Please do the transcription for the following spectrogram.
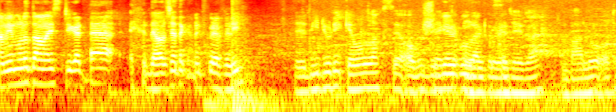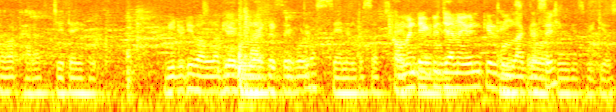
আমি মূলত আমার স্টিকারটা দেওয়ার সাথে কানেক্ট করে ফেলি। ভিডিওটি কেমন লাগছে অবশ্যই কীরকম কমেন্ট লাগতেছে? করে যাইবা। ভালো অথবা খারাপ যেটাই হোক। ভিডিওটি ভালো লাগলে কীরকম লাইক করতে চ্যানেলটা সাবস্ক্রাইব কমেন্টে একটু। জানাবেন কীরকম লাগতেছে। দিস ভিডিওস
